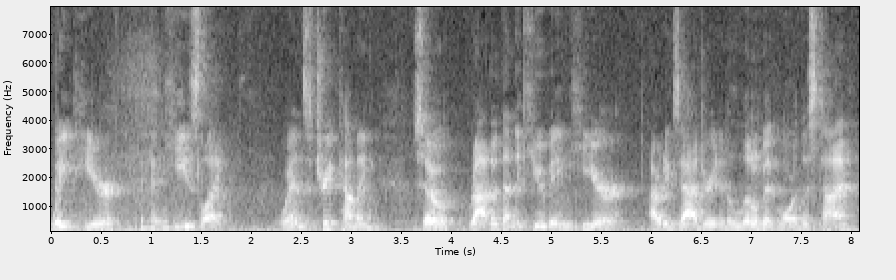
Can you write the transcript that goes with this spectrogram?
wait here, and he's like, when's the treat coming? So rather than the cue being here, I would exaggerate it a little bit more this time,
